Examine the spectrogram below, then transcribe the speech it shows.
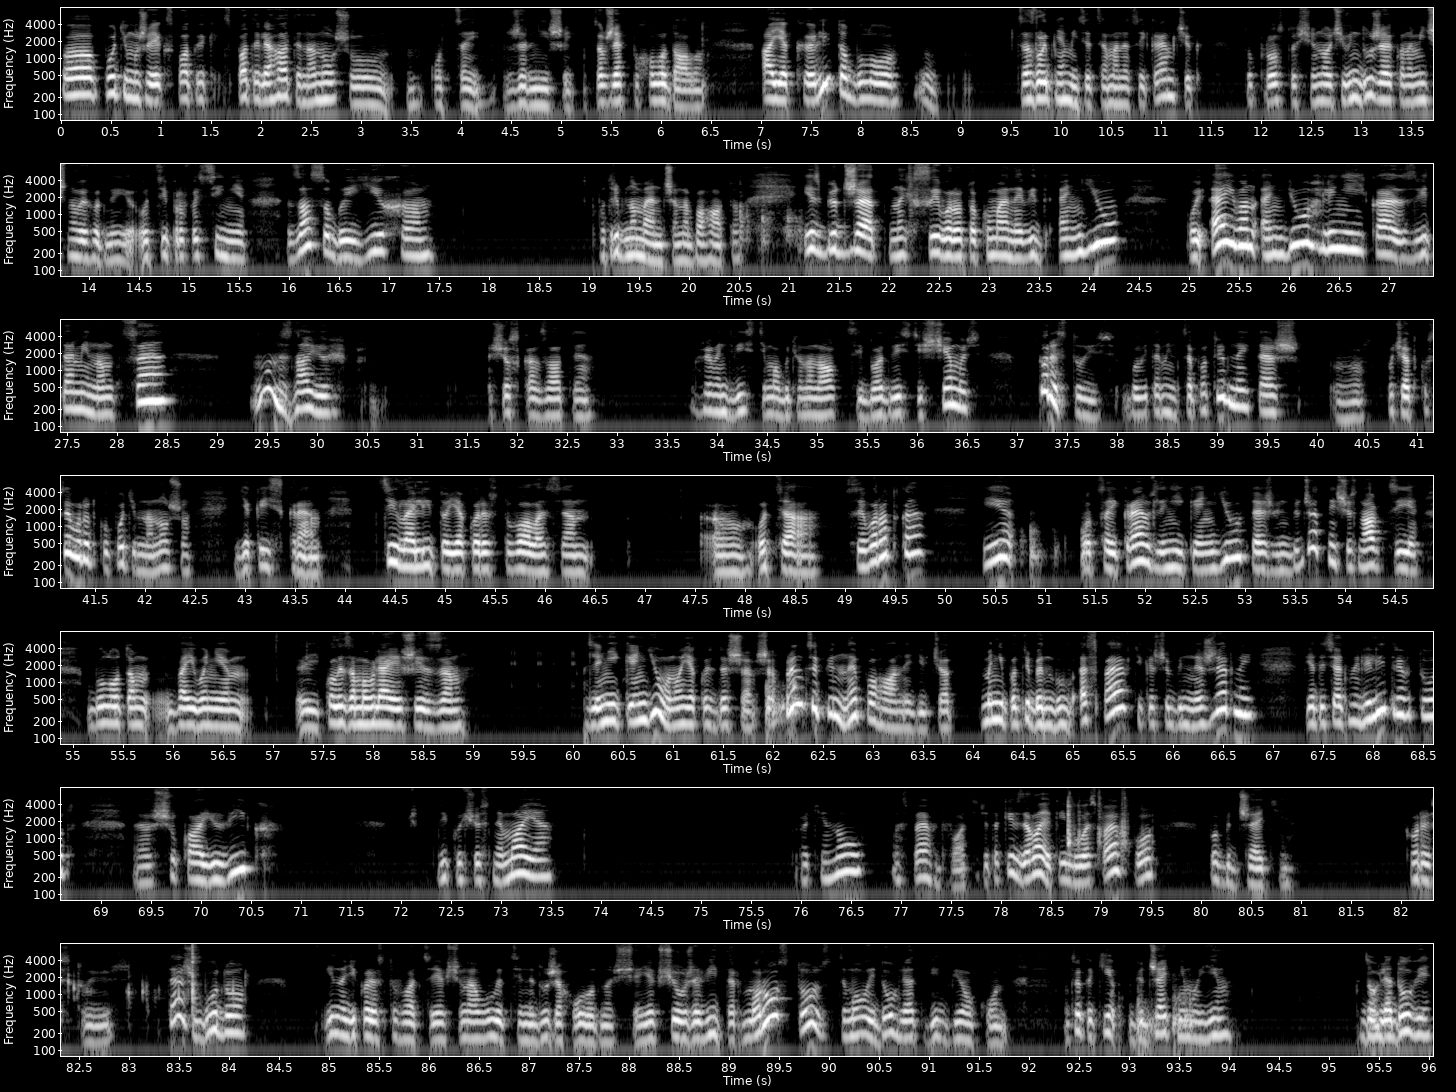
а потім, уже як спати, спати лягати, наношу оцей жирніший. Це вже як похолодало. А як літо було, ну, це з липня місяця в мене цей кремчик, то просто щоночі. Він дуже економічно вигодний. Оці професійні засоби, їх е, потрібно менше набагато. Із бюджетних сивороток у мене від NU, ой, Avon, NU лінійка з вітаміном С. Ну, не знаю, що сказати. Гривень 200, мабуть, вона на акції була 200 з чимось. Користуюсь, бо вітамін С потрібний теж. Е, Спочатку сиворотку, потім наношу якийсь крем. Ціле літо я користувалася е, оця сиворотка і оцей крем з лінійки NU, теж він бюджетний, щось на акції було там в Ейвоні, е, коли замовляєш із з лінійки NU, воно якось дешевше. В принципі, непоганий, дівчат. Мені потрібен був SPF, тільки щоб він не жирний. 50 мл тут. Е, Шукаю вік. Тут віку щось немає. Протінол, SPF 20. Отакий взяла, який був SPF по, по бюджеті. Користуюсь. Теж буду іноді користуватися, якщо на вулиці не дуже холодно ще. Якщо вже вітер мороз, то зимовий догляд від Біокон. Це такі бюджетні мої доглядові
